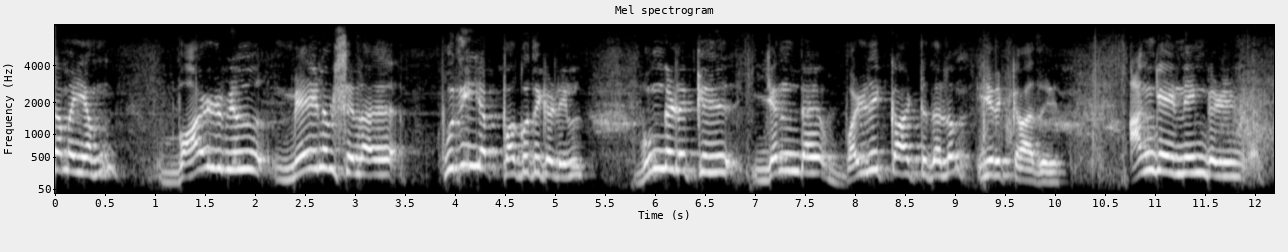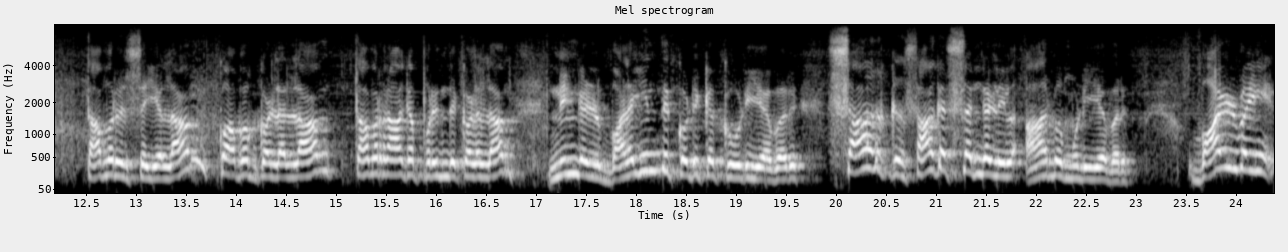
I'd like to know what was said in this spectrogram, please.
சமயம் வாழ்வில் மேலும் சில புதிய பகுதிகளில் உங்களுக்கு எந்த வழிகாட்டுதலும் இருக்காது. அங்கே நீங்கள் தவறு செய்யலாம் கோபம் கொள்ளலாம் தவறாக புரிந்து கொள்ளலாம். நீங்கள் வளைந்து கொடுக்கக்கூடியவர் சாக சாகசங்களில் ஆர்வமுடையவர். வாழ்வை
